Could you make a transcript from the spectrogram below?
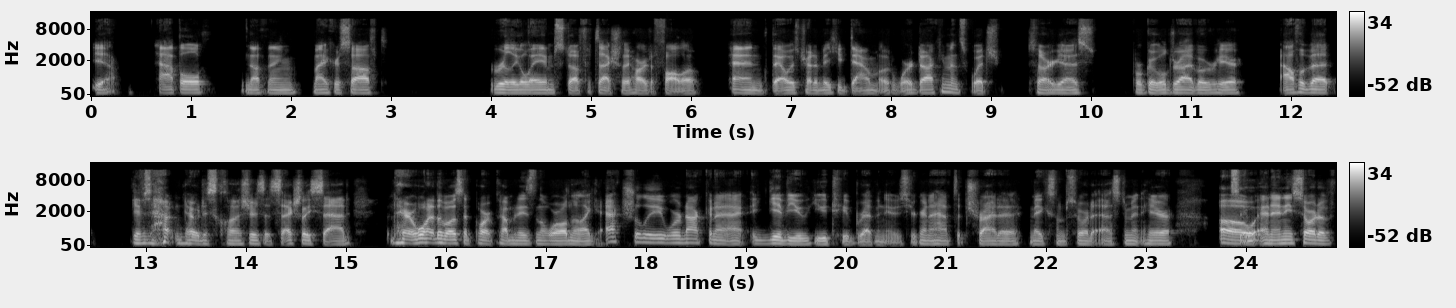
yeah. Apple, nothing. Microsoft, really lame stuff. It's actually hard to follow. And they always try to make you download Word documents, which, sorry guys, for Google Drive over here. Alphabet gives out no disclosures. It's actually sad. They're one of the most important companies in the world. And they're like, actually, we're not going to uh, give you YouTube revenues. You're going to have to try to make some sort of estimate here. Oh, Same. and any sort of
